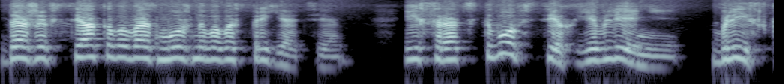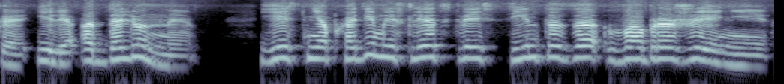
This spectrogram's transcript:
даже всякого возможного восприятия. И сродство всех явлений, близкое или отдаленное, есть необходимое следствие синтеза в воображении,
